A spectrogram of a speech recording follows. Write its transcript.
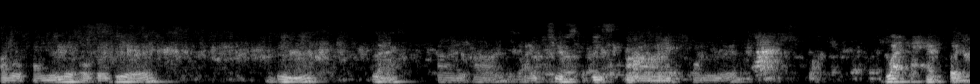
our formula over here, V plus I choose this uh, formula what happened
